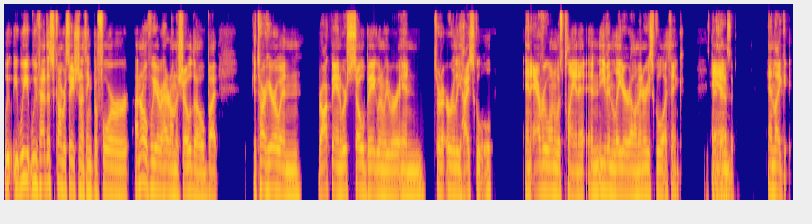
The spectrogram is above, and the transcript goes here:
We we we've had this conversation I think before. I don't know if we ever had it on the show though. But Guitar Hero and Rock Band were so big when we were in sort of early high school, and everyone was playing it, and even later elementary school. I think and- fantastic. and like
